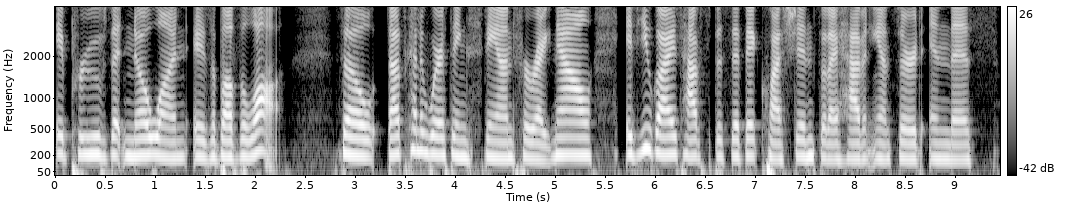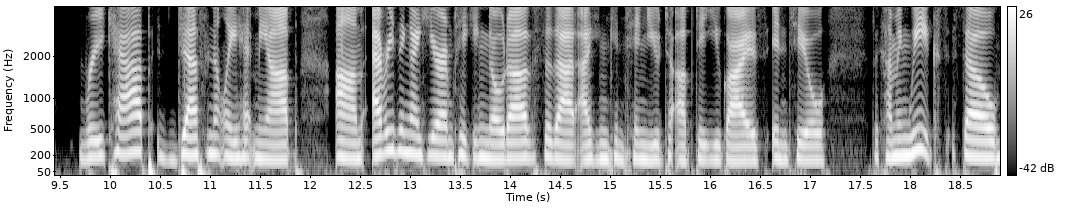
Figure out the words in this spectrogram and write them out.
it proves that no one is above the law. So that's kind of where things stand for right now. If you guys have specific questions that I haven't answered in this recap, definitely hit me up. Um, everything I hear, I'm taking note of so that I can continue to update you guys into the coming weeks. So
